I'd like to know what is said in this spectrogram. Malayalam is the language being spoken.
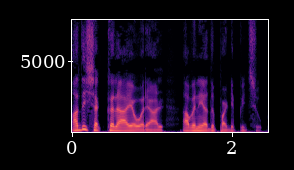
അതിശക്തനായ ഒരാൾ അവനെ അത് പഠിപ്പിച്ചു.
